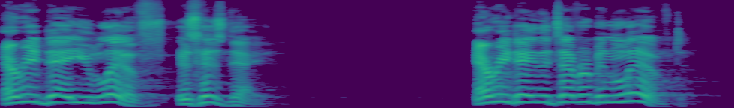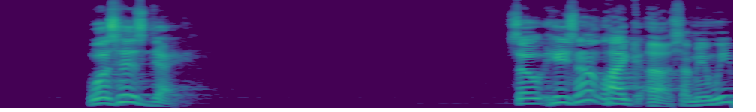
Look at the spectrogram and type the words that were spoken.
Every day you live is His day. Every day that's ever been lived was His day. So He's not like us. I mean, we,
